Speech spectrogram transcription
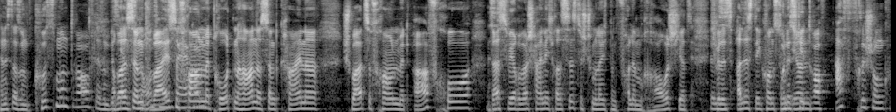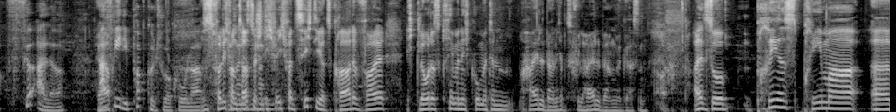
Dann ist da so ein Kussmund drauf, der so ein bisschen. Mhm. Aber es sind Stones weiße Frauen mit roten Haaren, es sind keine schwarze Frauen mit Afro. Das wäre wahrscheinlich rassistisch. Tut mir leid, ich bin voll im Rausch jetzt. Ich will jetzt alles Und dekonstruieren. es steht drauf Auffrischung für alle. Ja. Afri, die Popkultur-Cola. Das ist völlig fantastisch. Ich, ich verzichte jetzt gerade, weil ich glaube, das käme nicht gut mit den Heidelbeeren. Ich habe zu viel Heidelbeeren gegessen. Also Prius prima, äh,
